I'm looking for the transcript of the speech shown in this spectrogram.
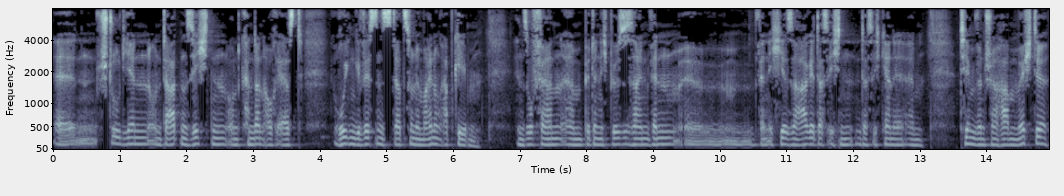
äh, Studien und Daten sichten und kann dann auch erst ruhigen Gewissens dazu eine Meinung abgeben. Insofern ähm, bitte nicht böse sein, wenn, äh, wenn ich hier sage, dass ich, dass ich gerne ähm, Themenwünsche haben möchte.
